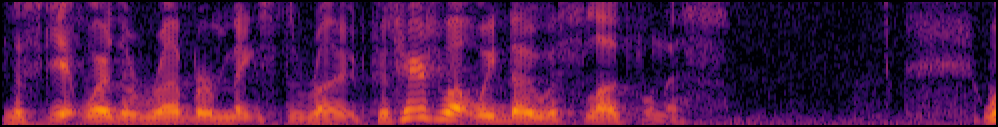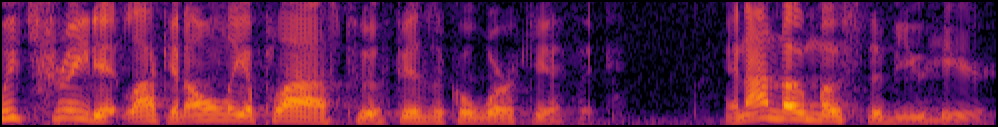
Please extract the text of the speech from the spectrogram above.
let's get where the rubber meets the road. Because here's what we do with slothfulness. We treat it like it only applies to a physical work ethic. And I know most of you here.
